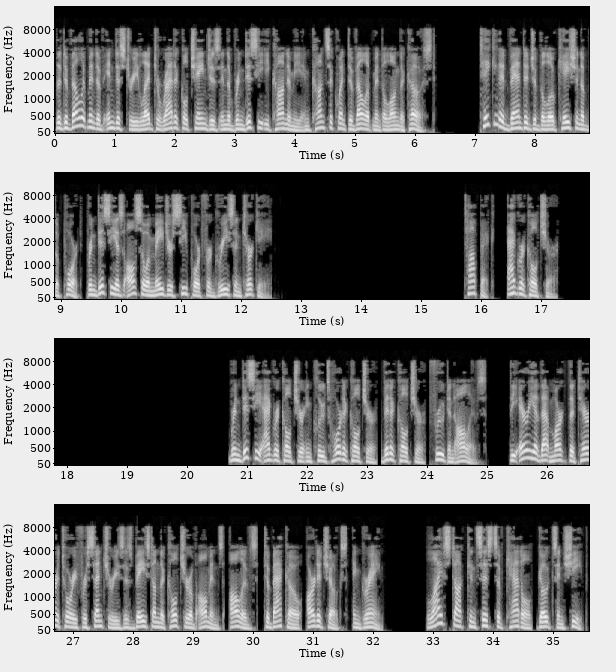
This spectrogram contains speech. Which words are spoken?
The development of industry led to radical changes in the Brindisi economy and consequent development along the coast. Taking advantage of the location of the port, Brindisi is also a major seaport for Greece and Turkey. Agriculture Brindisi agriculture includes horticulture, viticulture, fruit and olives. The area that marked the territory for centuries is based on the culture of almonds, olives, tobacco, artichokes, and grain. Livestock consists of cattle, goats and sheep.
